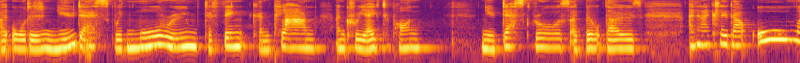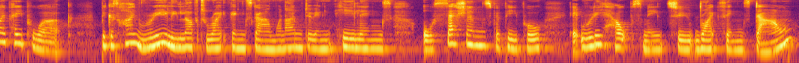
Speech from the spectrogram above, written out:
I ordered a new desk with more room to think and plan and create upon. New desk drawers, I built those. And then I cleared out all my paperwork because I really love to write things down when I'm doing healings or sessions for people. It really helps me to write things down.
